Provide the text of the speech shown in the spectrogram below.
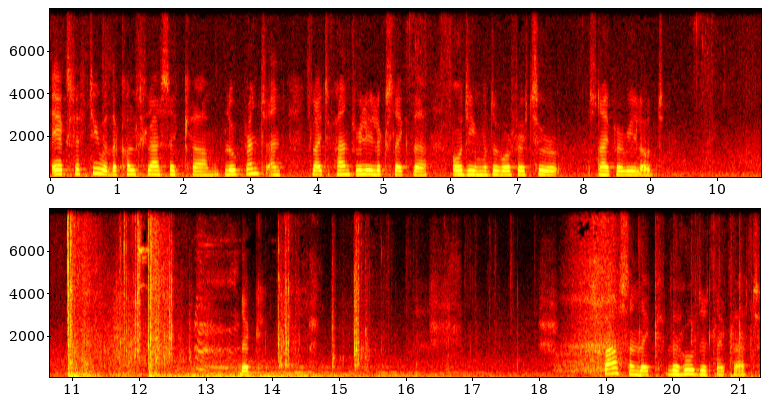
AX50 with the cult classic um, blueprint and sleight of hand really looks like the OG Modern Warfare 2 sniper reload. Look. It's fast and like they hold it like that.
